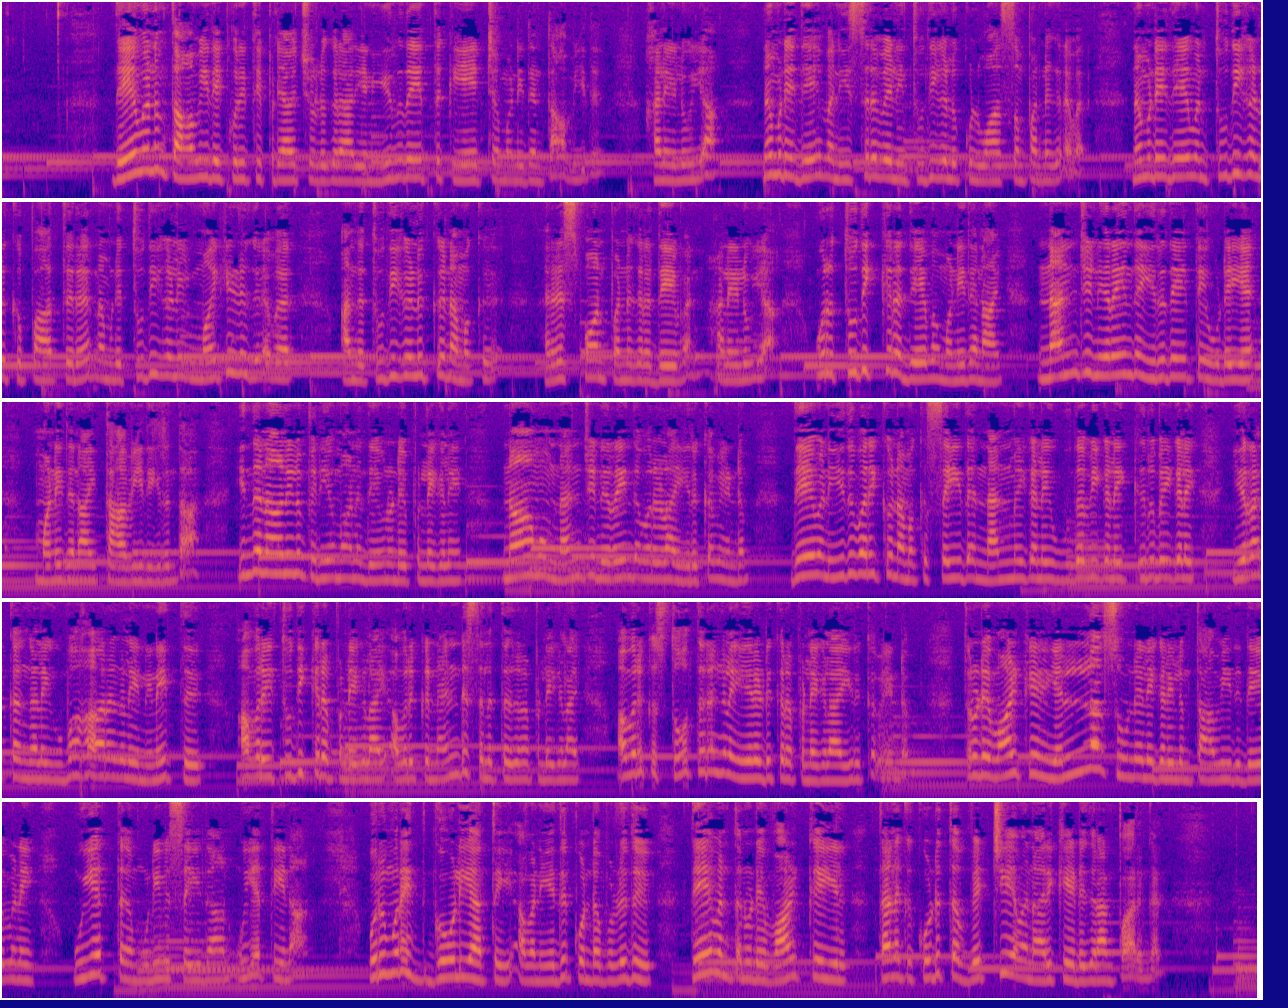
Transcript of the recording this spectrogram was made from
தேவனும் தாவீதை குறித்து இப்படியாக சொல்லுகிறார். என் இருதயத்துக்கு ஏற்ற மனிதன் தாவீது. ஹலேலூயா நம்முடைய தேவன் இஸ்ரவேலின் துதிகளுக்குள் வாசம் பண்ணுகிறவர். நம்முடைய தேவன் துதிகளுக்கு பாத்திரர் நம்முடைய துதிகளில் மகிழுகிறவர். அந்த துதிகளுக்கு நமக்கு ரெஸ்பாண்ட் பண்ணுகிற தேவன். ஹலேலூயா ஒரு துதிக்கிற தேவ மனிதனாய் நன்றி நிறைந்த இருதயத்தை உடைய மனிதனாய் தாவீது இருந்தார். இந்த நாளிலும் பிரியமான தேவனுடைய பிள்ளைகளே நாமும் நன்றி நிறைந்தவர்களாய் இருக்க வேண்டும். தேவன் இதுவரைக்கும் நமக்கு செய்த நன்மைகளை உதவிகளை கிருபைகளை இரக்கங்களை உபகாரங்களை நினைத்து அவரை துதிக்கிற பிள்ளைகளாய் அவருக்கு நன்றி செலுத்துகிற பிள்ளைகளாய் அவருக்கு ஸ்தோத்திரங்களை ஏறெடுக்கிற பிள்ளைகளாய் இருக்க வேண்டும். தன்னுடைய வாழ்க்கையில் எல்லா சூழ்நிலைகளிலும் தாவீது தேவனை உயர்த்த முடிவு செய்தான் உயர்த்தினான். ஒருமுறை கோலியாத்தை அவன் எதிர்கொண்ட பொழுது தேவன் தன்னுடைய வாழ்க்கையில் தனக்கு கொடுத்த வெற்றியை அவன் அறிக்கையிடுகிறான் பாருங்கள்.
